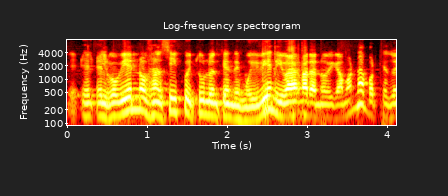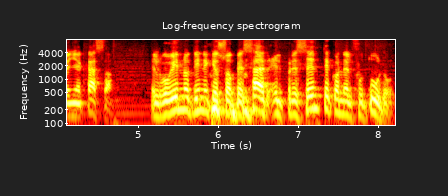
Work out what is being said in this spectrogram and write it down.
El, gobierno, Francisco, y tú lo entiendes muy bien, y Bárbara no digamos nada porque es dueña de casa, el gobierno tiene que sopesar el presente con el futuro.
